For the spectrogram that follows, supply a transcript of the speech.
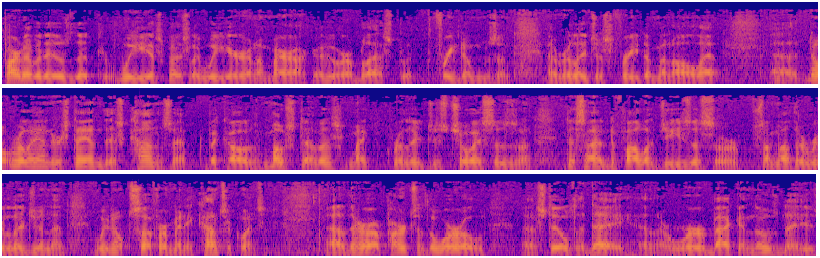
part of it is that we, especially we here in America, who are blessed with freedoms and uh, religious freedom and all that, uh, don't really understand this concept because most of us make religious choices and decide to follow Jesus or some other religion, and we don't suffer many consequences. Uh, there are parts of the world uh, still today, and there were back in those days,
